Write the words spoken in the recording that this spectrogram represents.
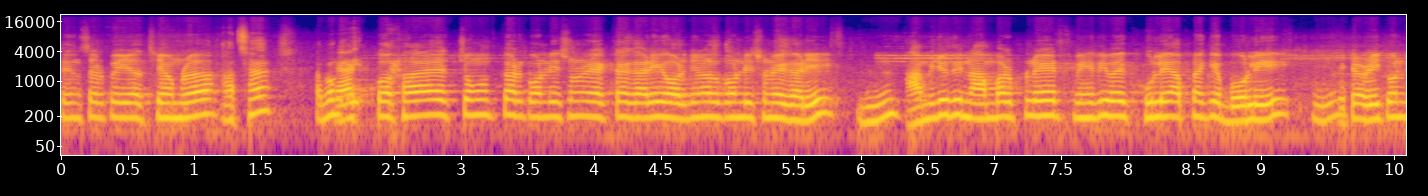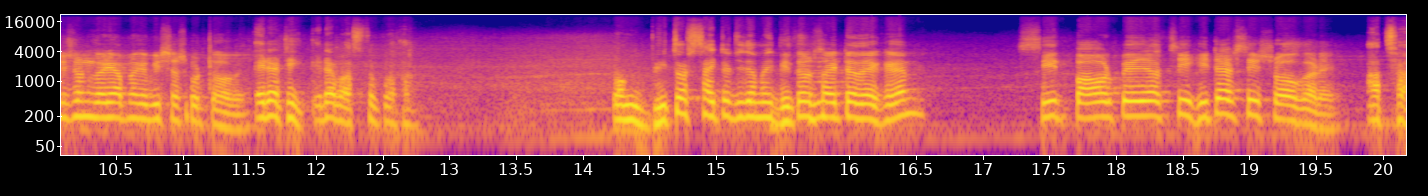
সেন্সার পেয়ে যাচ্ছি আমরা। আচ্ছা এবং এক কথায় চমৎকার কন্ডিশনের একটা গাড়ি অরিজিনাল কন্ডিশনের গাড়ি। আমি যদি নাম্বার প্লেট মেহেদি ভাই খুলে আপনাকে বলি এটা রিকন্ডিশন গাড়ি আপনাকে বিশ্বাস করতে হবে। এটা ঠিক এটা বাস্তব কথা। এবং ভিতর সাইডটা যদি আমরা ভিতর সাইডটা দেখেন সিট পাওয়ার পেয়ে যাচ্ছি হিটার সিট সহকারে। আচ্ছা।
